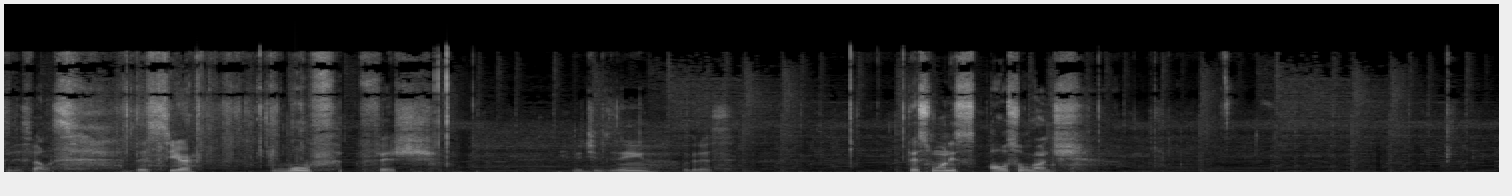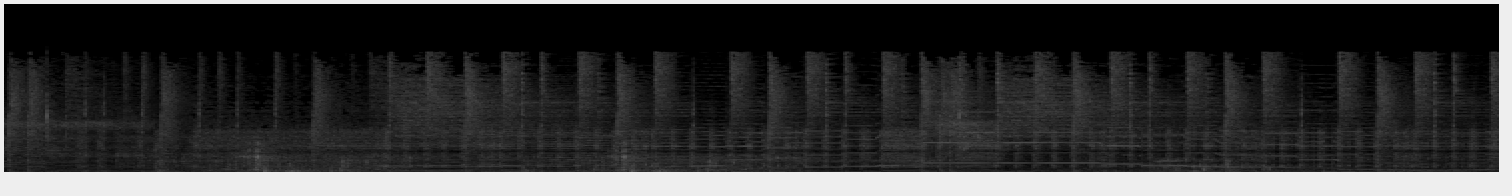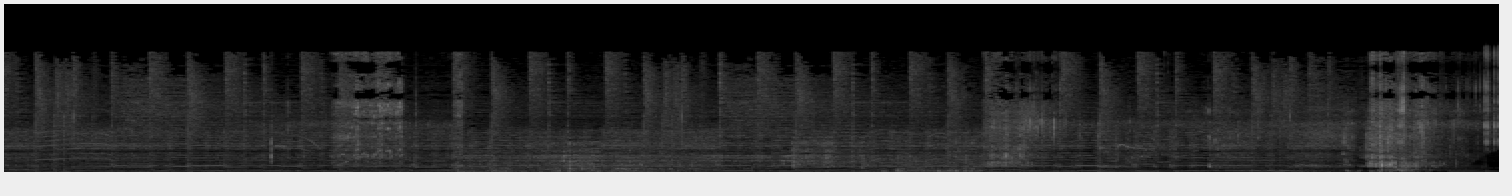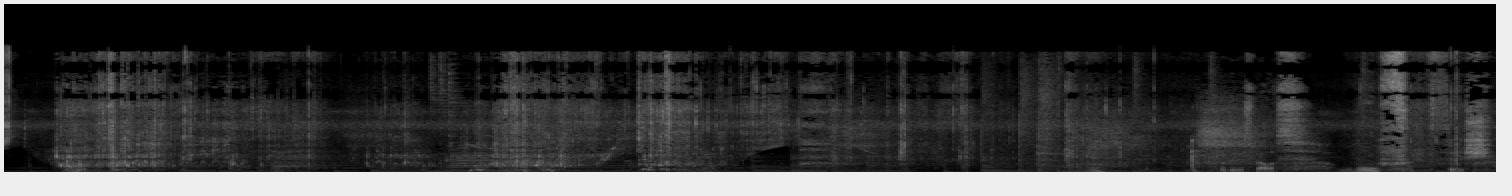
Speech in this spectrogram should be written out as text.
This, fellas. This here, wolf fish. Look at this. This one is also lunch. Mm-hmm. Look at this, fellas. Wolf fish.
